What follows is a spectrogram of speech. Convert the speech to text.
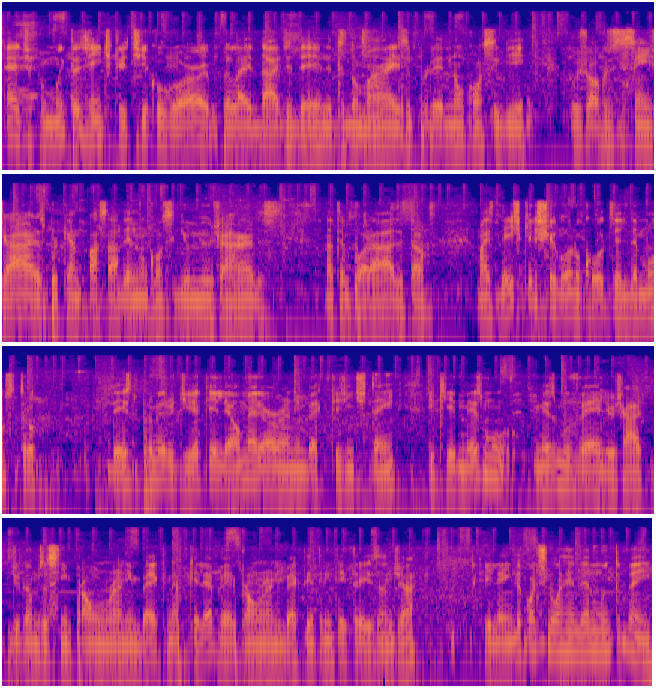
É, tipo, muita gente critica o Gore pela idade dele e tudo mais, e por ele não conseguir os jogos de 100 jardas, porque ano passado ele não conseguiu mil jardas na temporada e tal. Mas desde que ele chegou no Colts, ele demonstrou desde o primeiro dia que ele é o melhor running back que a gente tem e que mesmo mesmo velho já, digamos assim, para um running back, né? Porque ele é velho para um running back, tem 33 anos já. Ele ainda continua rendendo muito bem.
